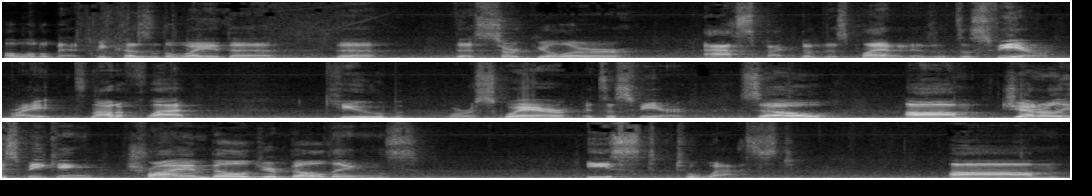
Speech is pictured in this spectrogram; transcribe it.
a little bit because of the way the the the circular aspect of this planet is. It's a sphere, right? It's not a flat cube or a square. It's a sphere. So um, generally speaking, try and build your buildings east to west. Um,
